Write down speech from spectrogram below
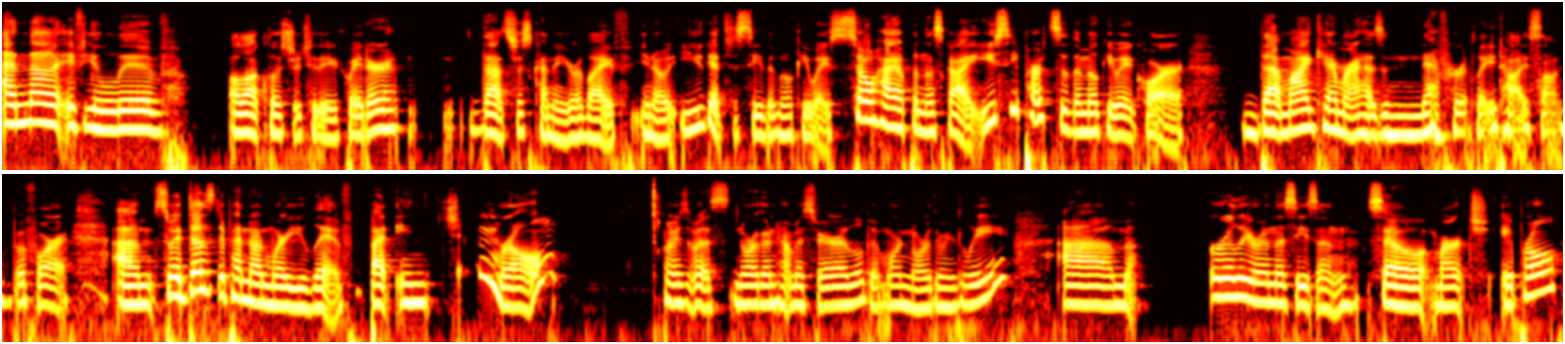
And uh, if you live a lot closer to the equator, that's just kind of your life. You know, you get to see the Milky Way so high up in the sky. You see parts of the Milky Way core that my camera has never laid eyes on before. Um, so it does depend on where you live. But in general, of us northern hemisphere a little bit more northerly um, earlier in the season so march april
